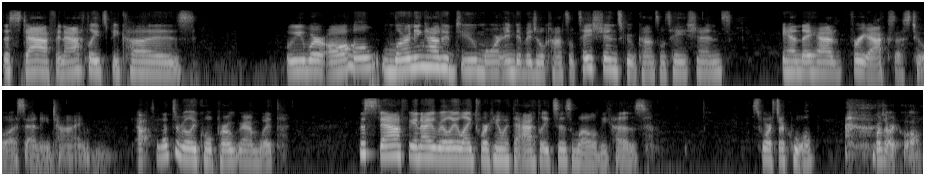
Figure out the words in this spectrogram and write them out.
the staff and athletes because we were all learning how to do more individual consultations, group consultations, and they had free access to us anytime. Yeah. So that's a really cool program with the staff. And I really liked working with the athletes as well because sports are cool. Sports are cool.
